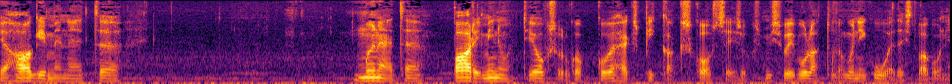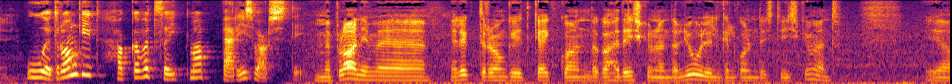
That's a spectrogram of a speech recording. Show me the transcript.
ja haagime need äh, mõnede paari minuti jooksul kokku üheks pikaks koosseisuks, mis võib ulatuda kuni kuueteist vagunini. uued rongid hakkavad sõitma päris varsti. me plaanime elektrirongid käiku anda kaheteistkümnendal juulil kell kolmteist viiskümmend ja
